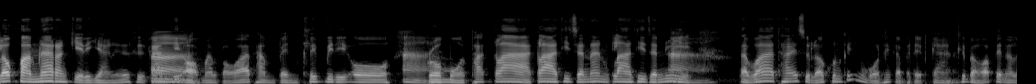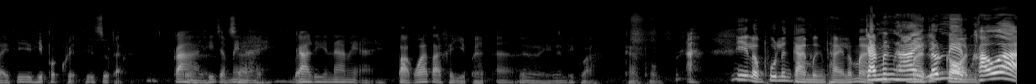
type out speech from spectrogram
แล้วความน่ารังเกียจอีกอย่างหนึงก็คือการอ่าที่ออกมาบอกว่าทำเป็นคลิปวิดีโออ่าโปรโมทพักกล้ากล้าที่จะนั่นกล้าที่จะนี่อ่า แต่ว่าท้ายสุดแล้วคุณก็ยังโหวตให้กับประเผด็จการคือแบบว่าเป็นอะไรที่ฮิปโปคริตที่สุดอะกล้าเออที่จะไม่ใช่อายแบบกล้าที่จะหน้าไม่อายปากว่าตาขยิบอะเออเอออย่างนั้นดีกว่าครับผมอะนี่เราพูดเรื่องการเมืองไทยแล้วมาการเมืองไทยที่แล้วเน็บก่อเขาอะ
